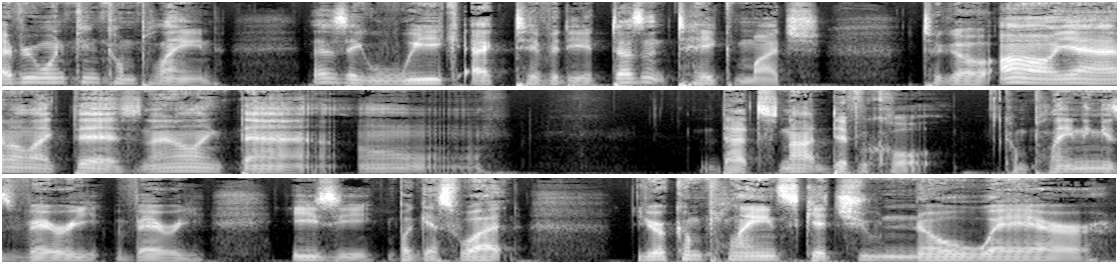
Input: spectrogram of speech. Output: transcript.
Everyone can complain. That is a weak activity. It doesn't take much to go, oh, yeah, I don't like this and I don't like that. Oh. That's not difficult. Complaining is very, very easy. But guess what? Your complaints get you nowhere.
